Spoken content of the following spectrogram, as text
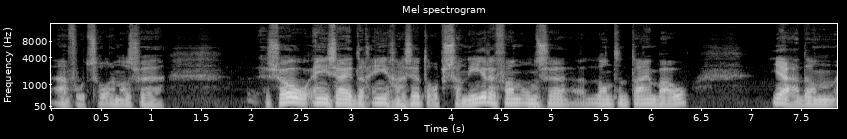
aan voedsel. En als we zo eenzijdig in gaan zetten op saneren van onze land- en tuinbouw, ja, dan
